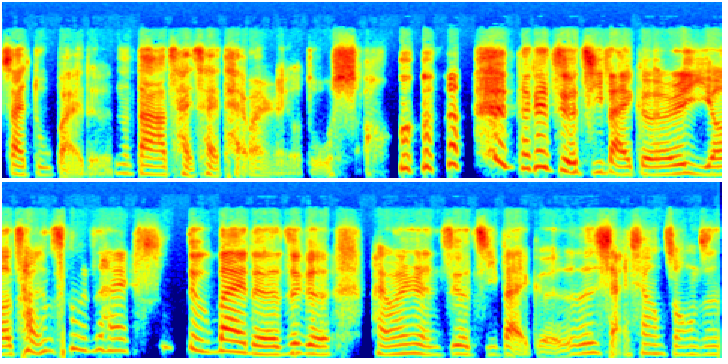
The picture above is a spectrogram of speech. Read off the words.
在杜拜的。那大家猜猜台湾人有多少？大概只有几百个而已哦。常住在 杜拜的这个台湾人只有几百个，是想象中真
